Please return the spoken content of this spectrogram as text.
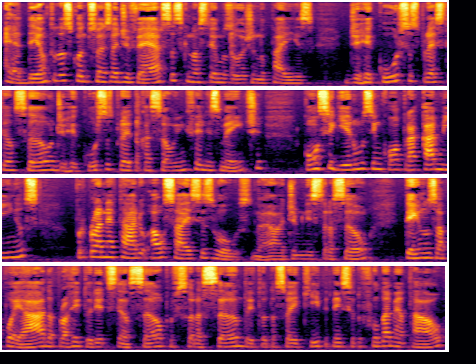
é, dentro das condições adversas que nós temos hoje no país, de recursos para extensão, de recursos para educação, infelizmente, conseguirmos encontrar caminhos para o planetário alçar esses voos. Né? A administração tem nos apoiado, a Pró-Reitoria de Extensão, a professora Sandra e toda a sua equipe tem sido fundamental.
